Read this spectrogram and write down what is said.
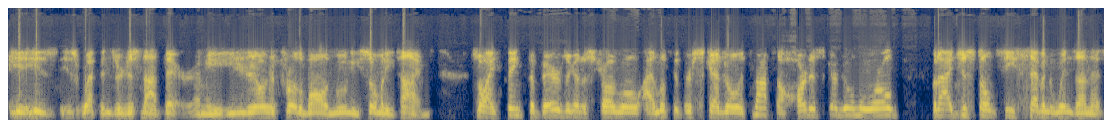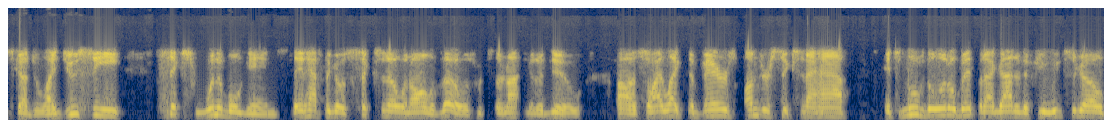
his his weapons are just not there. I mean, you're going to throw the ball at Mooney so many times. So I think the Bears are going to struggle. I looked at their schedule. It's not the hardest schedule in the world, but I just don't see seven wins on that schedule. I do see six winnable games. They'd have to go six and zero oh in all of those, which they're not going to do. Uh, so I like the Bears under six and a half. It's moved a little bit, but I got it a few weeks ago.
